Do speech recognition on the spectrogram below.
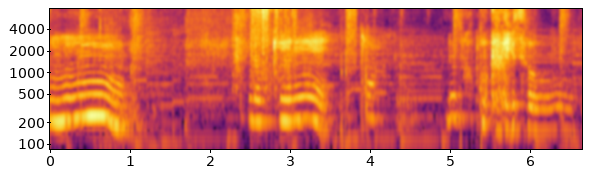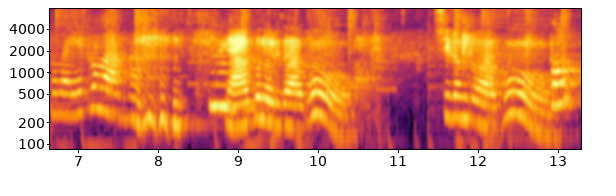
음 이렇게 네. 왜 자꾸 거기서 누가 이거 봐봐. 야구놀이도 하고 씨름도 하고 뽕?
